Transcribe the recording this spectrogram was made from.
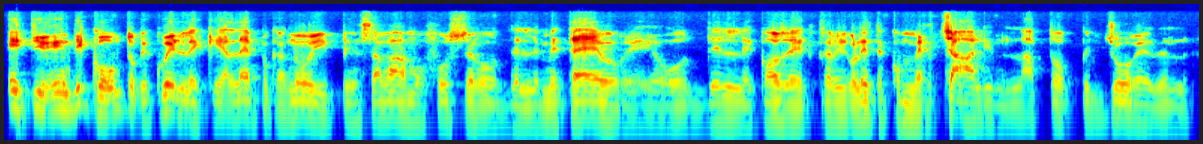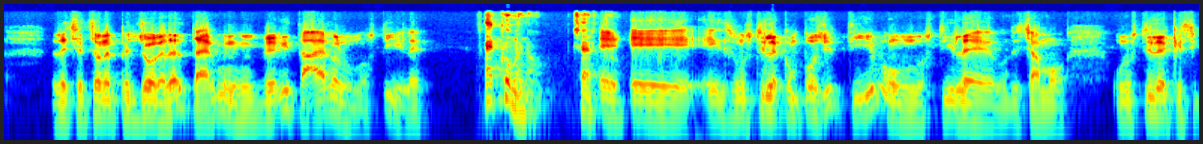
e ti rendi conto che quelle che all'epoca noi pensavamo fossero delle meteore o delle cose, tra virgolette, commerciali, nel lato peggiore del- dell'eccezione peggiore del termine, in verità erano uno stile. E come no, certo. E, e- e uno stile compositivo, uno stile, diciamo, uno stile che si-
